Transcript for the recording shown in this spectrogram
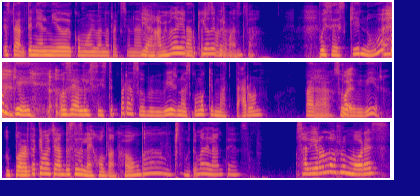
Está, tenía el miedo de cómo iban a reaccionar. Ya, a mí me daría un poquito de vergüenza. Pues es que no, porque, o sea, lo hiciste para sobrevivir, no es como que mataron para pues, sobrevivir. por ahorita que mencionaste, es like, hold on, hold on, último adelante. Salieron los rumores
